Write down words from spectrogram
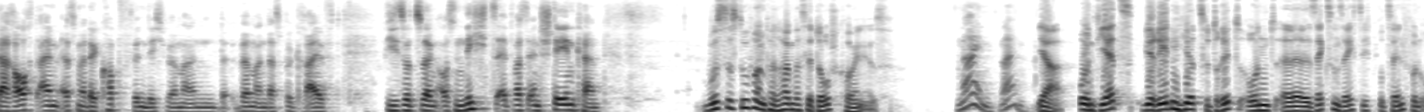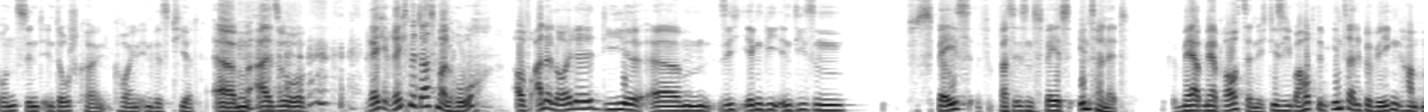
da raucht einem erstmal der Kopf, finde ich, wenn man, wenn man das begreift, wie sozusagen aus nichts etwas entstehen kann. Wusstest du vor ein paar Tagen, was der Dogecoin ist? Nein, nein. Ja, und jetzt, wir reden hier zu dritt und äh, 66 Prozent von uns sind in Dogecoin Coin investiert. Ähm, also rech, rechnet das mal hoch auf alle Leute, die ähm, sich irgendwie in diesem Space, was ist ein Space? Internet mehr, mehr braucht's ja nicht, die sich überhaupt im Internet bewegen, haben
